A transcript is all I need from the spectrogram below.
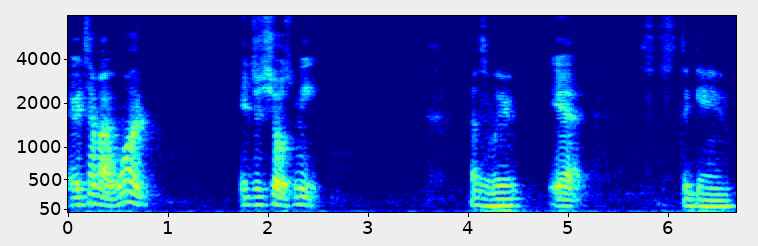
every time I won, it just shows me. That's weird. Yeah, It's the game.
